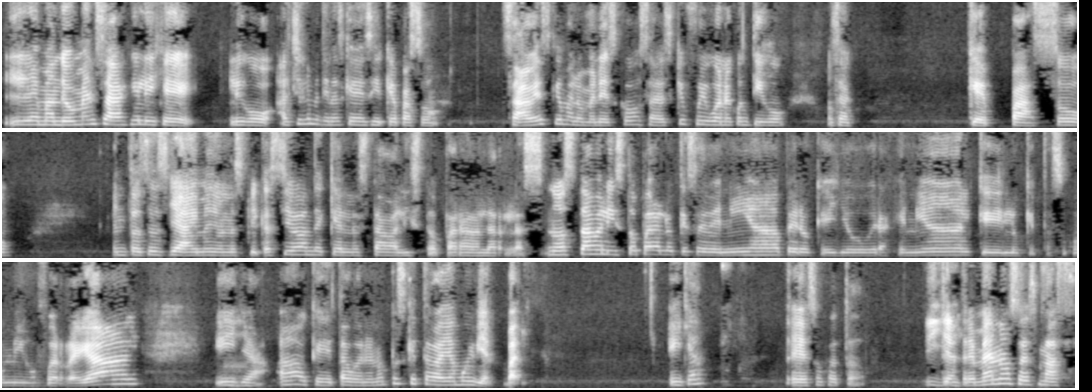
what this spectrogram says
le mandé un mensaje, le dije, le digo, al chile me tienes que decir qué pasó. Sabes que me lo merezco, sabes que fui buena contigo, o sea, ¿qué pasó? Entonces ya ahí me dio una explicación de que él no estaba listo para la relación, no estaba listo para lo que se venía, pero que yo era genial, que lo que pasó conmigo fue real y Ah. ya, ah, ok, está bueno, no, pues que te vaya muy bien, bye. Y ya, eso fue todo. Y ya. Entre menos es más.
